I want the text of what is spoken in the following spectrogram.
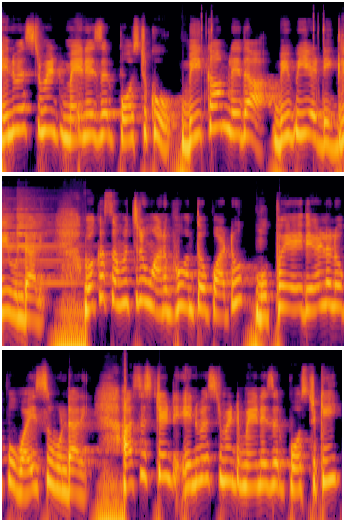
ఇన్వెస్ట్మెంట్ మేనేజర్ పోస్టుకు బీకామ్ లేదా బీబీఏ డిగ్రీ ఉండాలి. ఒక సంవత్సరం అనుభవంతో పాటు ముప్పై ఐదేళ్ళలోపు వయసు ఉండాలి. అసిస్టెంట్ ఇన్వెస్ట్మెంట్ మేనేజర్ పోస్టుకి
